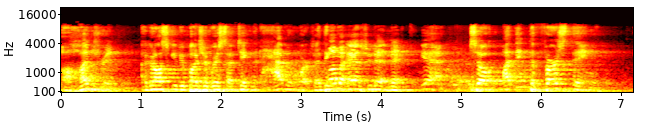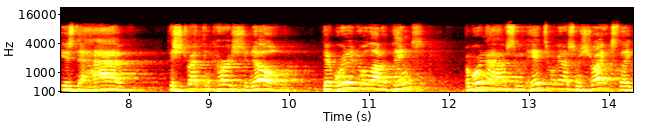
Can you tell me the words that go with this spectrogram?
a hundred. I could also give you a bunch of risks I've taken that haven't worked. I think. Well, I'm gonna ask you that next. Yeah. So I think the first thing is to have the strength and courage to know that we're gonna do a lot of things, and we're gonna have some hits, and we're gonna have some strikes. Like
